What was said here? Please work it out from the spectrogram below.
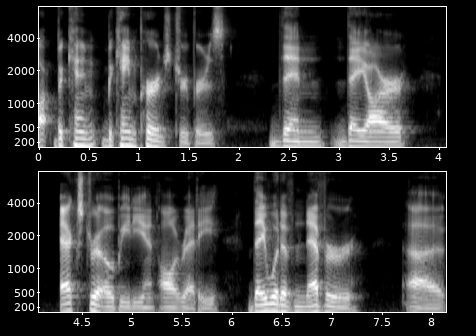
are, became became purge troopers, then they are extra obedient already. They would have never uh,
